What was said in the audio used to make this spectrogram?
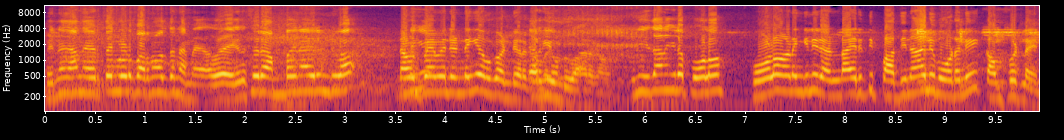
പിന്നെ ഞാൻ നേരത്തെ ഇങ്ങോട്ട് പറഞ്ഞ പോലെ തന്നെ ഏകദേശം ഒരു അമ്പതിനായിരം രൂപ ഡൗൺ പേയ്മെന്റ് ഉണ്ടെങ്കിൽ നമുക്ക് വണ്ടി ഇറക്കാം. കൊണ്ടുപോകാം ഇനി ഇതാണെങ്കിൽ പോളോ? പോളോ ആണെങ്കിൽ രണ്ടായിരത്തി പതിനാല് മോഡൽ കംഫർട്ട് ലൈൻ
